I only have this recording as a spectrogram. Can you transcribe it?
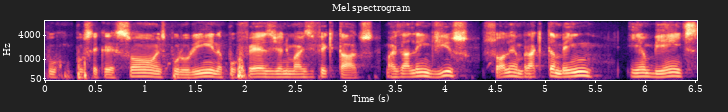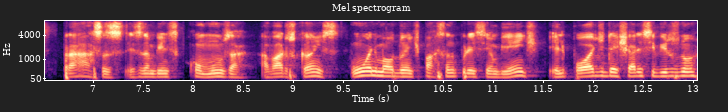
por, por, secreções, por urina, por fezes de animais infectados. Mas além disso, só lembrar que também em ambientes, praças, esses ambientes comuns a, a, vários cães, um animal doente passando por esse ambiente, ele pode deixar esse vírus no,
